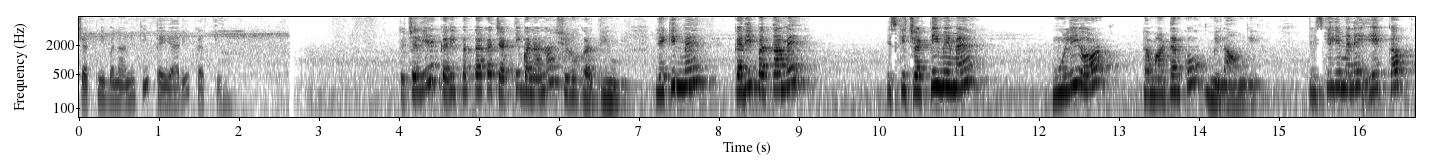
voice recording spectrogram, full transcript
चटनी बनाने की तैयारी करती हूँ। तो चलिए, करी पत्ता का चटनी बनाना शुरू करती हूँ। लेकिन मैं करी पत्ता में, इसकी चटनी में मैं मूली और टमाटर को मिलाऊँगी। तो इसके लिए मैंने एक कप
